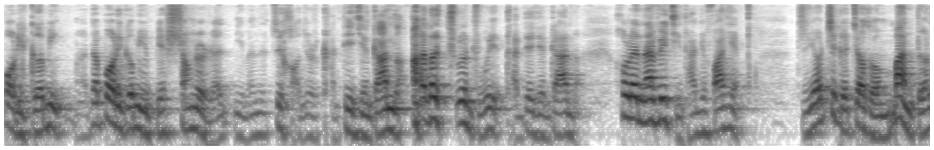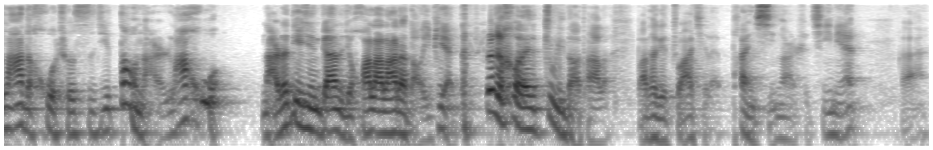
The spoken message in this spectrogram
暴力革命啊！但暴力革命别伤着人，你们最好就是砍电线杆子啊！他出了主意，砍电线杆子。后来南非警察就发现，只要这个叫做曼德拉的货车司机到哪儿拉货，哪儿的电线杆子就哗啦啦的倒一片。这是后来注意到他了，把他给抓起来，判刑二十七年，哎。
